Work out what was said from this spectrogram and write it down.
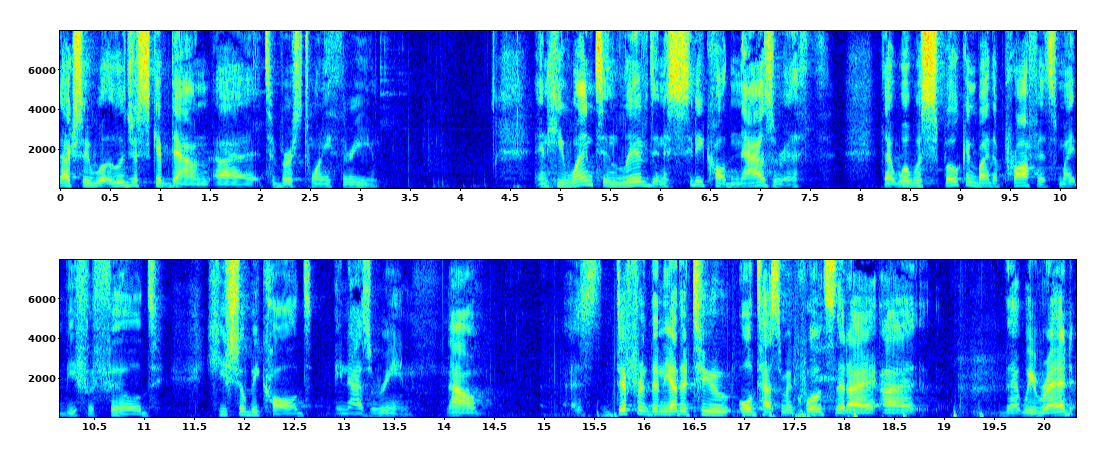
actually, we'll, we'll, just skip down uh, to verse 23. And he went and lived in a city called Nazareth, that what was spoken by the prophets might be fulfilled. He shall be called a Nazarene. Now, as different than the other two Old Testament quotes that I uh, that we read.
